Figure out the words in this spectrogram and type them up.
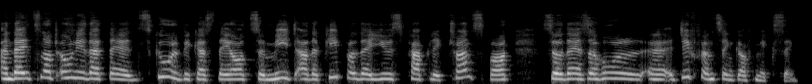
And it's not only that they're in school because they also meet other people, they use public transport. So there's a whole uh, different thing of mixing.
